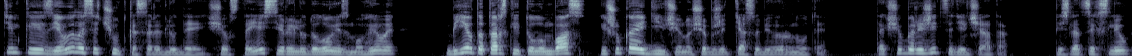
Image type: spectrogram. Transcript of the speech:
Тільки з'явилася чутка серед людей, що встає сірий людолов із могили, б'є в татарський тулумбас і шукає дівчину, щоб життя собі вернути. Так що бережіться, дівчата. Після цих слів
